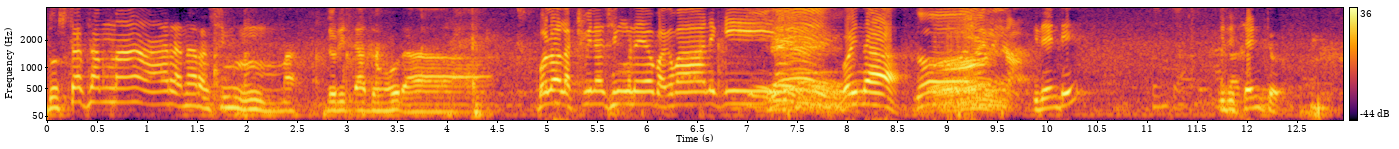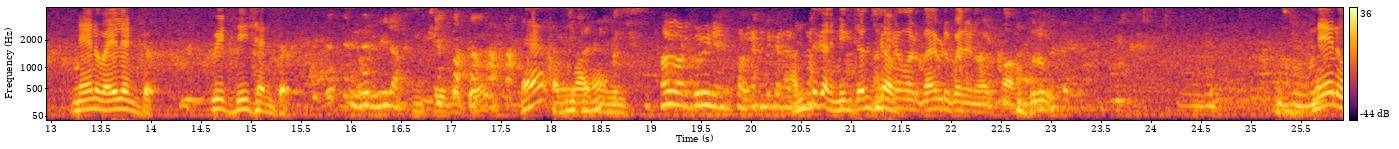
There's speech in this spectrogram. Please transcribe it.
దుష్ట సంహార నరసింహ దురిత దూరా. బోలో లక్ష్మీ భగవానికి. గోవిందా. ఇదేంటి? ఇది సెంటు. నేను వైలెంట్. వీటి డీసెంట్. అందుకని మీకు తెలుసు కాబట్టి. వాడు భయపడిపోయినాడు వాడు. గురువు. నేను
